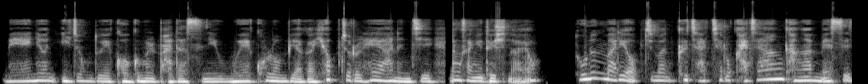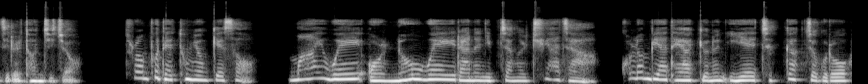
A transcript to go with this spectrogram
매년 이 정도의 거금을 받았으니 왜 콜롬비아가 협조를 해야 하는지 상상이 되시나요? 돈은 말이 없지만 그 자체로 가장 강한 메시지를 던지죠. 트럼프 대통령께서 my way or no way라는 입장을 취하자 콜롬비아 대학교는 이에 즉각적으로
